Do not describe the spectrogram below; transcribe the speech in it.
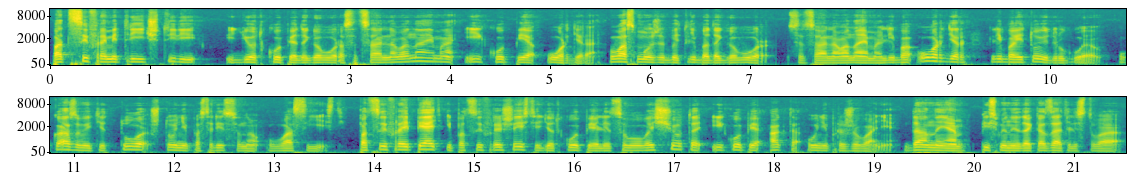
Под цифрами 3 и 4 идет копия договора социального найма и копия ордера. У вас может быть либо договор социального найма, либо ордер, либо и то, и другое. Указывайте то, что непосредственно у вас есть. По цифрой 5 и по цифрой 6 идет копия лицевого счета и копия акта о непроживании. Данные письменные доказательства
